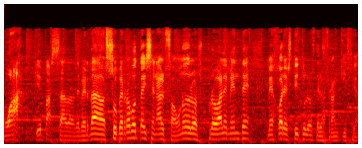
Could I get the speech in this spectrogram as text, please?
guau, qué pasada, de verdad. Super Robot Tyson Alpha, uno de los probablemente mejores títulos de la franquicia.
